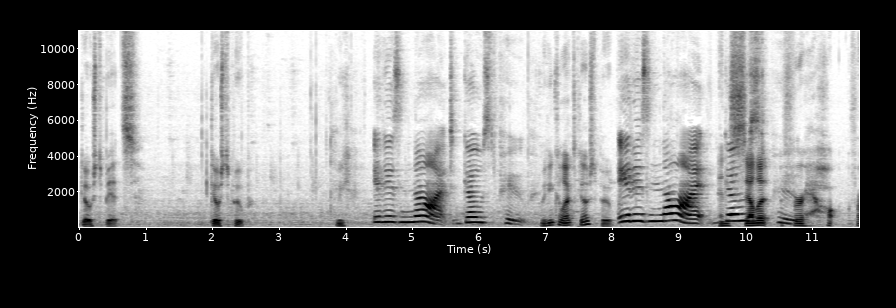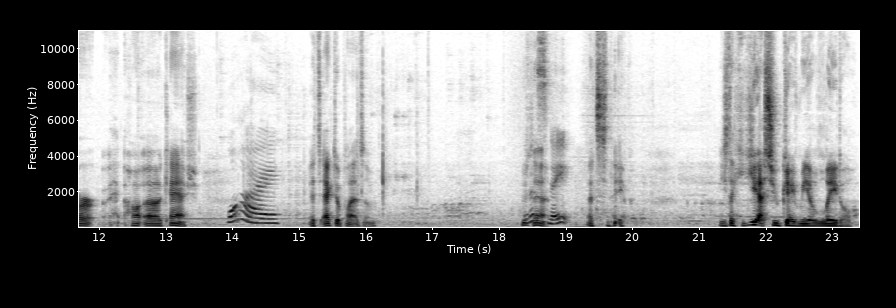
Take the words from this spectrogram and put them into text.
ghost bits, ghost poop. We It is not ghost poop. we can collect ghost poop It is not and sell it poop. for for uh, cash. Why? It's ectoplasm. Who's Is that that? Snape? That's Snape. He's like, yes, you gave me a ladle.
